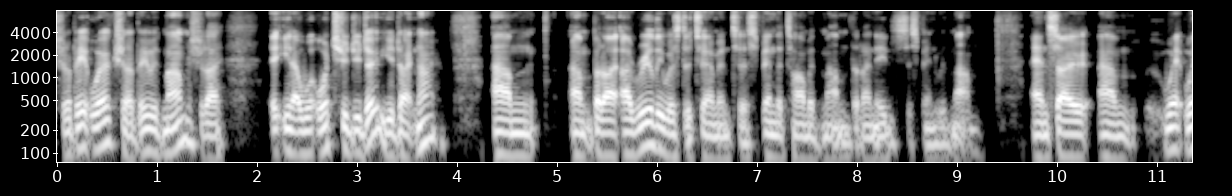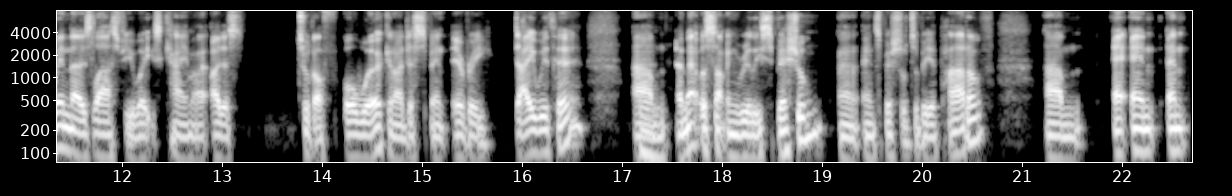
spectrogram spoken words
Should I be at work? Should I be with mum? Should I? Eh, you know, what, what should you do? You don't know. Um, um, but I, I, really was determined to spend the time with mum that I needed to spend with mum. And so um, when, when, those last few weeks came, I, I, just took off all work and I just spent every day with her. Um, mm. And that was something really special uh, and special to be a part of. Um, and, and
